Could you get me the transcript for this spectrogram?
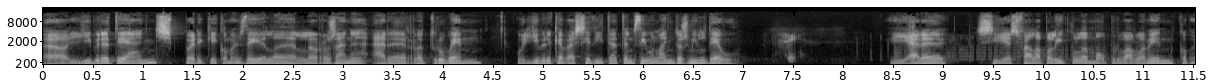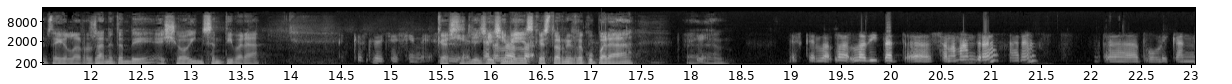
El llibre té anys perquè, com ens deia la, la Rosana, ara retrobem un llibre que va ser editat, ens diu, l'any 2010. Sí. I ara, si es fa la pel·lícula, molt probablement, com ens deia la Rosana també, això incentivarà Que es llegeixi més. que es Sí, llegeixi la- la- més, que es torni a recuperar... Sí. Eh, És que la- la- l'ha editat eh, Salamandra, ara, eh, publicant...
